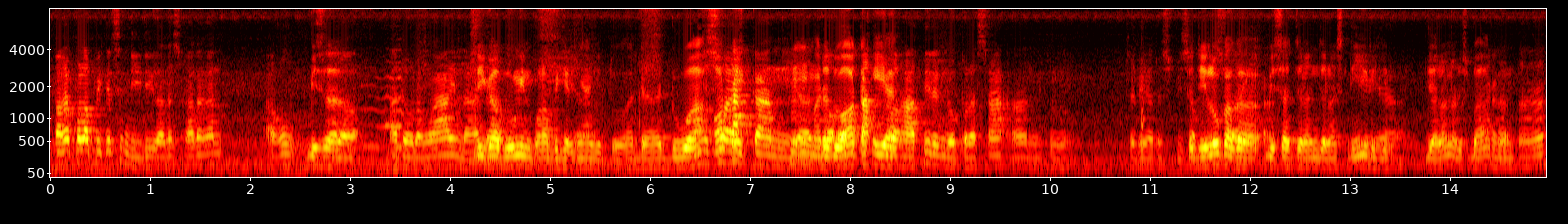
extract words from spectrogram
pakai pola pikir sendiri karena sekarang kan aku Bisa ada orang lain lah ada- Digabungin pola pikirnya gitu. Ada dua otak. ya, Mm, ada dua otak, iya. dua hati dan dua perasaan gitu jadi harus bisa Jadi lu kagak bisa jalan-jalan sendiri Iya. gitu. Jalan harus bareng Ah,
